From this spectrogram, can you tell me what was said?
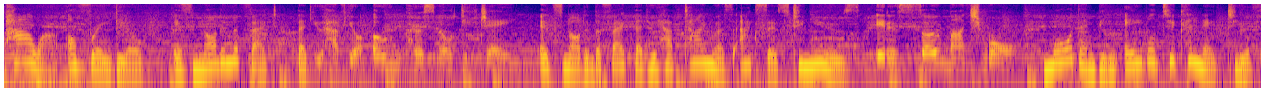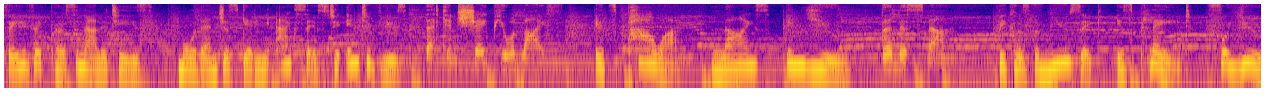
power of radio is not in the fact that you have your own personal DJ. It's not in the fact that you have timeless access to news. It is so much more. More than being able to connect to your favorite personalities. More than just getting access to interviews that can shape your life. Its power lies in you, the listener. Because the music is played for you,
